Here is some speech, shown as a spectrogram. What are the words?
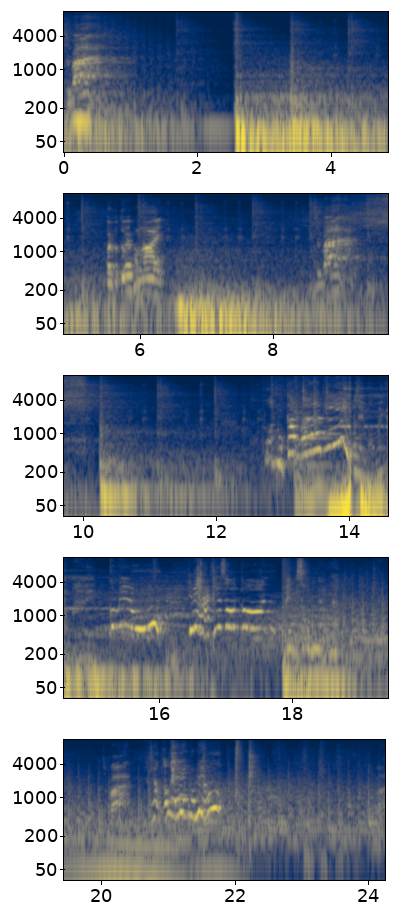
ชบา เปิดประตูให้ผมหน่อยชบา หนูกลับมาพี่ อะไรมองไม่กลับมาเลยก็ไม่รู้ พี่ไปหาที่ซ่อนก่อนเพลงโซนไหนอะชบาหลังกำแพงเร็วชบา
